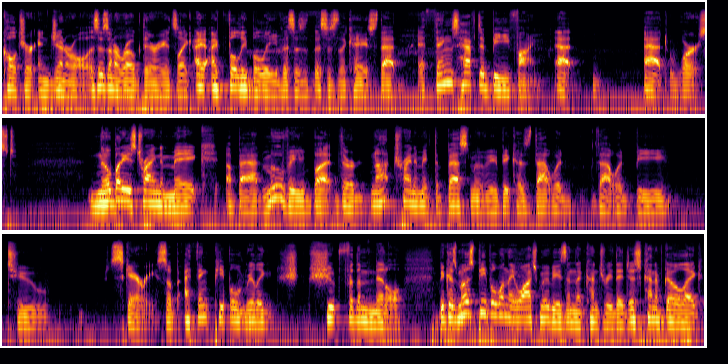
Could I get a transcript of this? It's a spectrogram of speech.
culture in general. This isn't a rogue theory. It's like I, I fully believe this is this is the case that things have to be fine at at worst. Nobody's trying to make a bad movie, but they're not trying to make the best movie because that would that would be too scary. So I think people really sh- shoot for the middle because most people when they watch movies in the country, they just kind of go like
